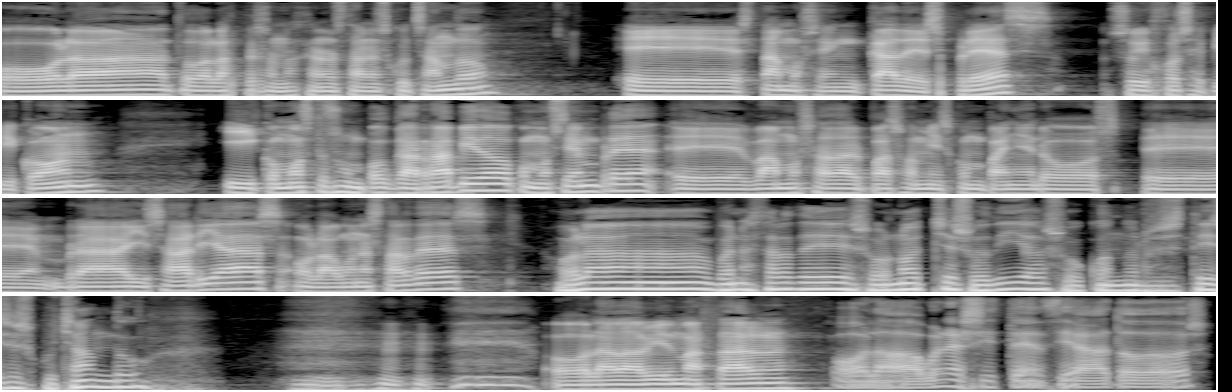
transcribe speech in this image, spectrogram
Hola a todas las personas que nos están escuchando. Eh, estamos en KD Express. Soy José Picón. Y como esto es un podcast rápido, como siempre, eh, vamos a dar paso a mis compañeros eh, Bryce Arias. Hola, buenas tardes. Hola, buenas tardes, o noches, o días, o cuando nos estéis escuchando. Hola, David Marzal. Hola, buena existencia a todos.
